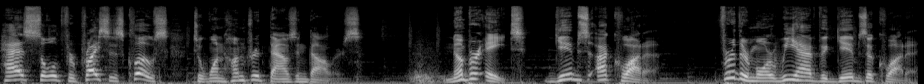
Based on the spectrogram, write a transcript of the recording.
has sold for prices close to $100,000. Number 8. Gibbs Aquada. Furthermore, we have the Gibbs Aquada.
